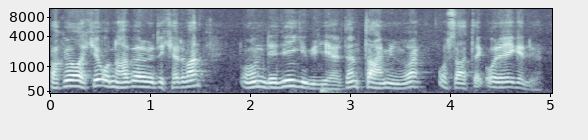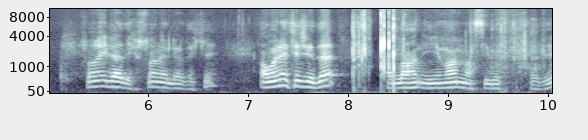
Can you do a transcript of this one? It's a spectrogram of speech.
Bakıyorlar ki onun haber verdiği kervan onun dediği gibi yerden tahmin olarak o saatte oraya geliyor. Sonra ilerideki, sonra ilerideki. Ama neticede Allah'ın iman nasip ettikleri,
